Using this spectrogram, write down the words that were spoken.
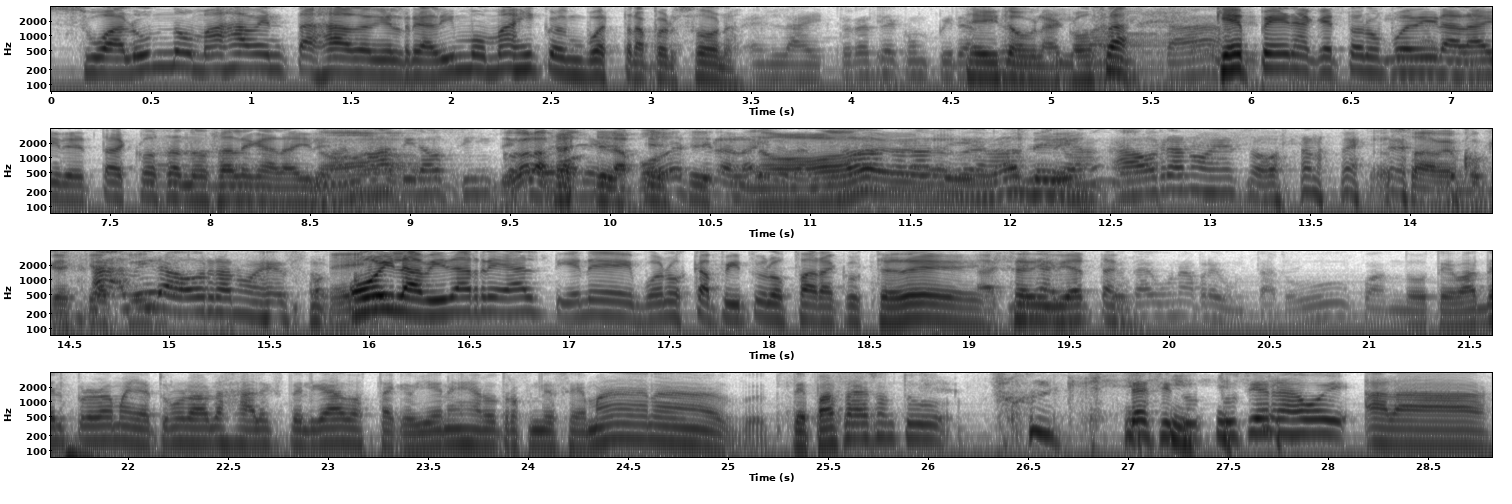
su alumno más aventajado en el realismo mágico en vuestra persona. En las historias de conspiración. Ey, no, una cosa. está- Qué pena que esto no puede ir al aire. Estas cosas no salen al aire. Iván nos ha tirado cinco. Digo, la, la puedo decir al aire. No. No, no la no, diga, no, no la no diga. diga. Ahórranos eso, ahórranos eso. No sabes, porque es que Ah, aquí. mira, ahórranos eso. Eh, Hoy la vida real tiene buenos capítulos para que ustedes Aquí se Mira, Yo diviertan. te hago una pregunta. Tú, cuando te vas del programa, ya tú no le hablas a Alex Delgado hasta que vienes al otro fin de semana. ¿Te pasa eso en tu...? ¿Por qué? O sea, si tú, tú cierras hoy a las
